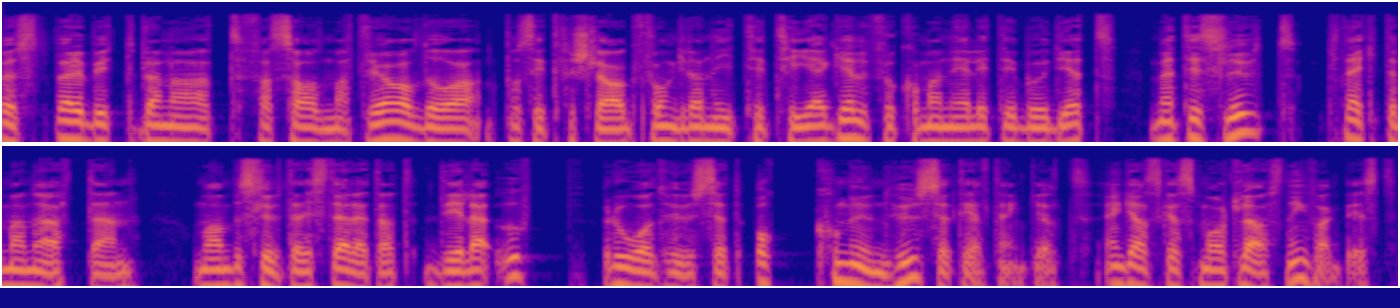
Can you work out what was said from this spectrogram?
Östberg bytte bland annat fasadmaterial då på sitt förslag från granit till tegel för att komma ner lite i budget. Men till slut knäckte man nöten och man beslutade istället att dela upp rådhuset och kommunhuset helt enkelt. En ganska smart lösning faktiskt.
